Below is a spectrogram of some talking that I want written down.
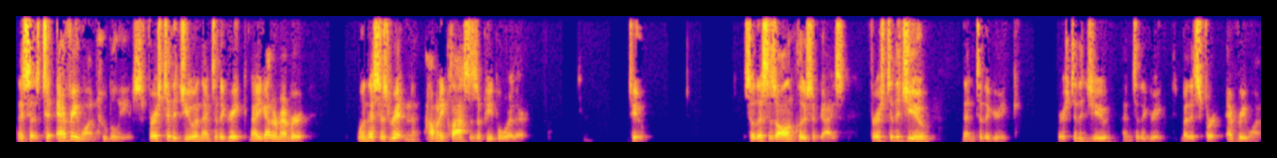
And it says to everyone who believes, first to the Jew and then to the Greek. Now you got to remember, when this is written, how many classes of people were there? Two. So this is all inclusive, guys. First to the Jew, then to the Greek. First to the Jew, then to the Greek. But it's for everyone.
